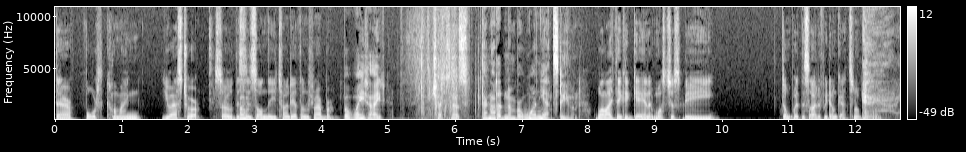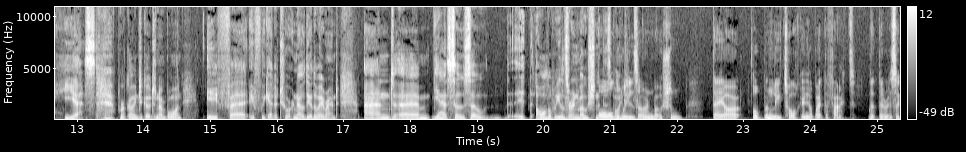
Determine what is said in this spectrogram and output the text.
their forthcoming US tour. So this Oh. is on the 20th of November. But wait, I checks. They're not at number one yet, Stephen. Well, I think again it must just be. Don't put this out if we don't get to number one. Yes, we're going to go to number one if uh, if we get a tour. No, the other way around. And um, yeah, so so it, all the wheels are in motion. All the wheels are in motion. They are openly talking about the fact that there is a,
